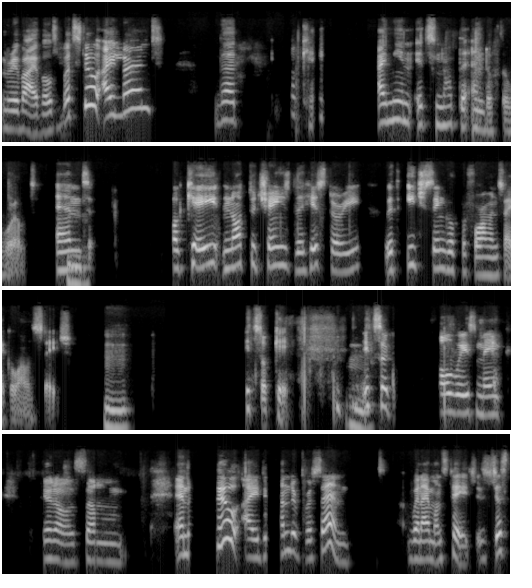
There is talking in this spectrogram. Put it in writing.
revivals, but still, I learned that okay. I mean, it's not the end of the world, and mm okay not to change the history with each single performance I go on stage. Mm-hmm. It's okay. Mm. it's okay. Always make, you know, some, and still I do hundred percent when I'm on stage. It's just,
